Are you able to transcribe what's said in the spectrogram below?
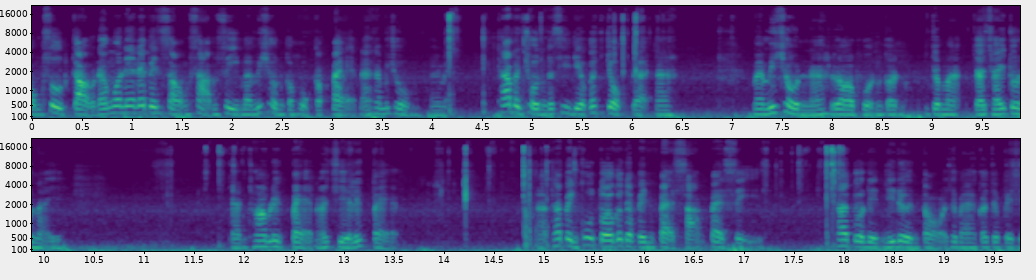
ของสูตรเก่านะงวดนี้ได้เป็นสองสามสี่มันไม่ชนกับหกกับแปดนะท่านผู้ชมเห็นไหมถ้ามันชนก็ทีเดียวก็จบแหละนะมันไม่ชนนะ รอผลก่อนจะมาจะใช้ตัวไหนอาจารย์ชอบเลขแปดนะเชียร์เลขแปด ถ้าเป็นคู่ต๊ะก็จะเป็นแปดสามแปดสี่ถ้าตัวเด่นนี้เดินต่อใช่ไหมก็จะเป็น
